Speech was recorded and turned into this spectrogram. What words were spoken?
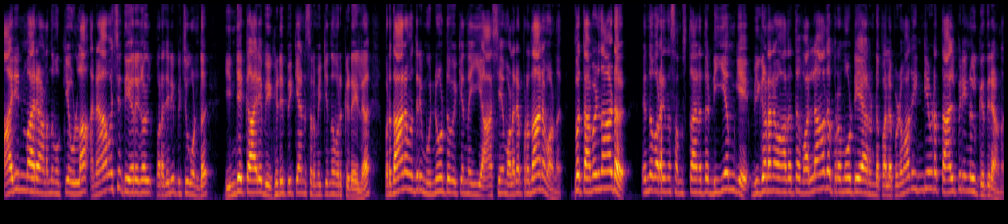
ആര്യന്മാരാണെന്നും ഒക്കെയുള്ള അനാവശ്യ തിയറികൾ പ്രചരിപ്പിച്ചുകൊണ്ട് ഇന്ത്യക്കാരെ വിഘടിപ്പിക്കാൻ ശ്രമിക്കുന്നവർക്കിടയിൽ പ്രധാനമന്ത്രി മുന്നോട്ട് വയ്ക്കുന്ന ഈ ആശയം വളരെ പ്രധാനമാണ്. ഇപ്പൊ തമിഴ്നാട് എന്ന് പറയുന്ന സംസ്ഥാനത്ത് ഡി എം കെ വിഘടനവാദത്തെ വല്ലാതെ പ്രൊമോട്ട് ചെയ്യാറുണ്ട് പലപ്പോഴും. അത് ഇന്ത്യയുടെ താല്പര്യങ്ങൾക്കെതിരാണ്.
